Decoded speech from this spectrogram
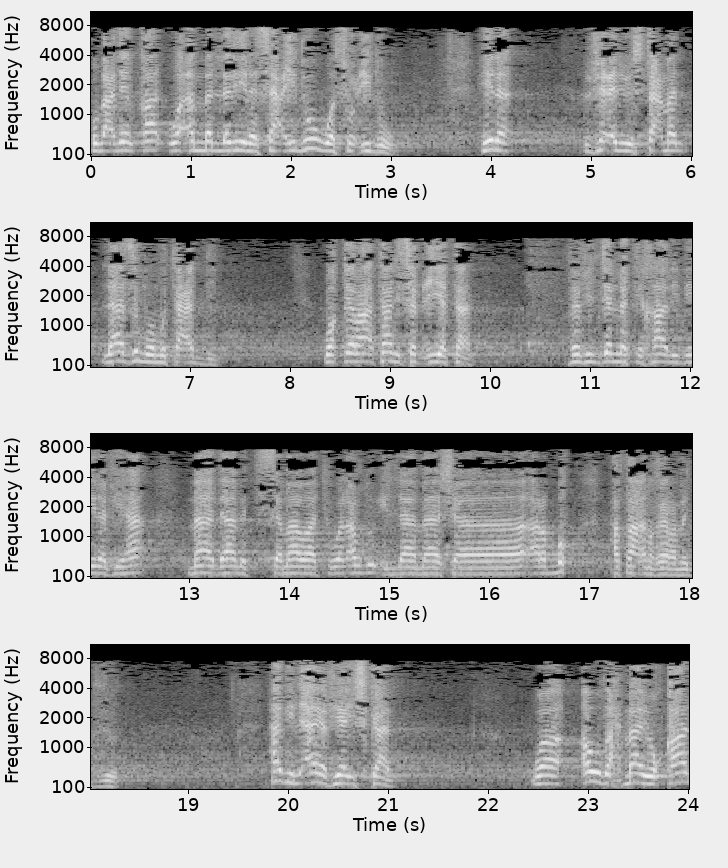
وبعدين قال وأما الذين سعدوا وسعدوا. هنا الفعل يستعمل لازم ومتعدي. وقراءتان سبعيتان. ففي الجنة خالدين فيها ما دامت السماوات والأرض إلا ما شاء ربك عطاء غير مجدود هذه الآية فيها إشكال. وأوضح ما يقال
